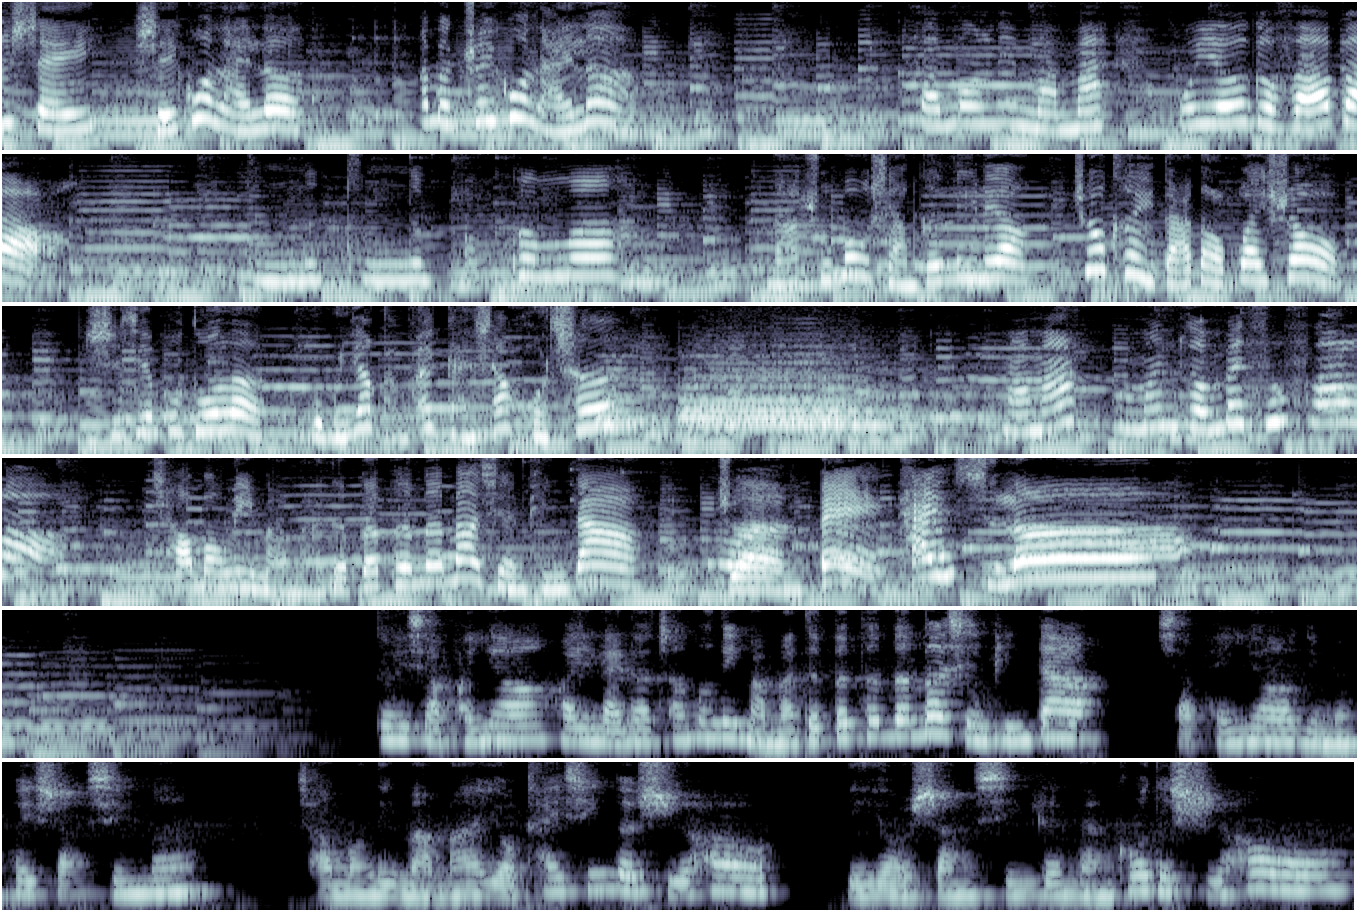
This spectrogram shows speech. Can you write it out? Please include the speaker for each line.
Speaker 1: 是谁？谁过来了？他们追过来了。
Speaker 2: 超梦莉妈妈，我有个法宝。真的真的不喷吗？
Speaker 1: 拿出梦想跟力量，就可以打倒怪兽。时间不多了，我们要赶快赶上火车。
Speaker 2: 妈妈，我们准备出发了。
Speaker 1: 超梦丽妈妈的“啵喷们”冒险频道，准备开始喽！各位小朋友，欢迎来到超梦丽妈妈的“啵喷们”冒险频道。小朋友，你们会伤心吗？超梦丽妈妈有开心的时候，也有伤心跟难过的时候哦。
